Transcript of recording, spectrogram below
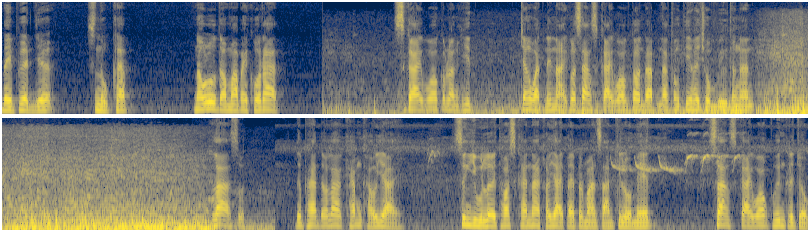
ได้เพื่อนเยอะสนุกครับนอกรูต่อมาไปโคราชสกายวอล์กกำลังฮิต จังหวัดไหนๆก็สร้างสกายวอล์กต้อนรับนักท่องเที่ยวให้ชมวิวทั้งนั้น ล่าสุดเดอะแพนโดล่าแคมป์เขาใหญ่ ซึ่งอยู่เลยทอสคาน่าเขาใหญ่ไปประมาณ 3 กิโลเมตร สร้างสกายวอล์กพื้นกระจก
